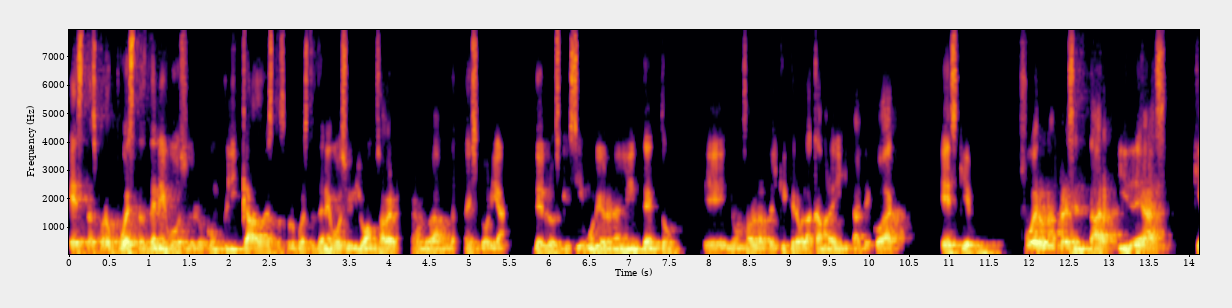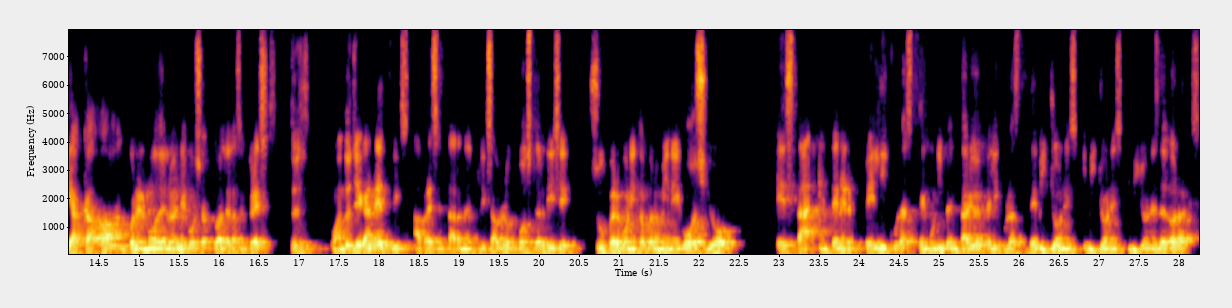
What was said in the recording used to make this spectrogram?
estas propuestas de negocio, lo complicado de estas propuestas de negocio, y lo vamos a ver cuando veamos la historia de los que sí murieron en el intento, eh, y vamos a hablar del que creó la cámara digital de Kodak, es que fueron a presentar ideas que acababan con el modelo de negocio actual de las empresas. Entonces, cuando llega Netflix a presentar Netflix a Blockbuster, dice, súper bonito, pero mi negocio está en tener películas, tengo un inventario de películas de millones y millones y millones de dólares.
